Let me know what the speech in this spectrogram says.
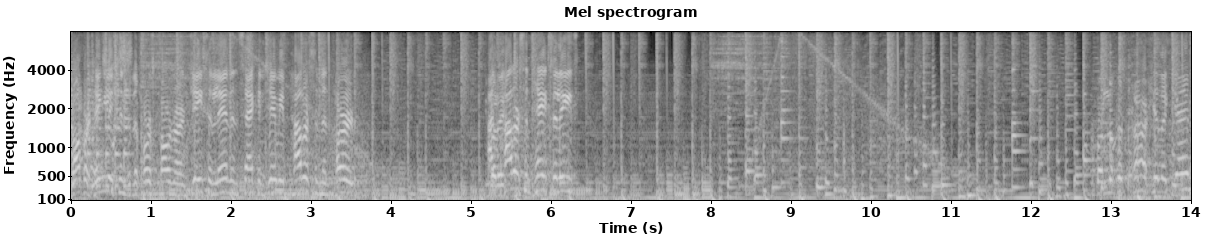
Robert English into the first corner and Jason Lynn in second, Jamie Patterson in third. But And Patterson takes the lead. Look at Parkhill again.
